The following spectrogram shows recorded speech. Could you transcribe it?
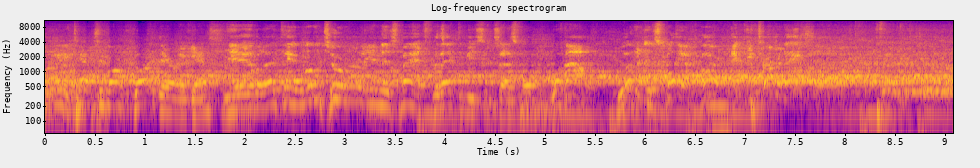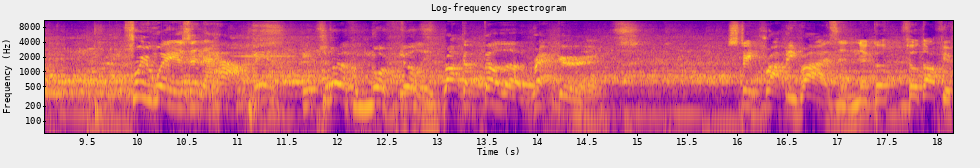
Looking to catch him off guard there, I guess. Yeah, but I think a little too early in this match for that to be successful. Wow, what a display of heart and determination. Freeway is in the house. It's Love from North Philly. Roc-A-Fella Records. State property rising, nigga. Philadelphia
